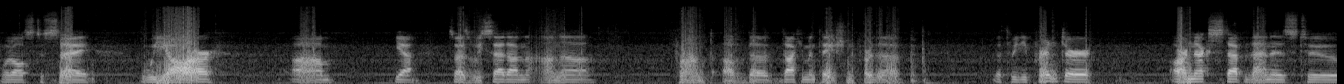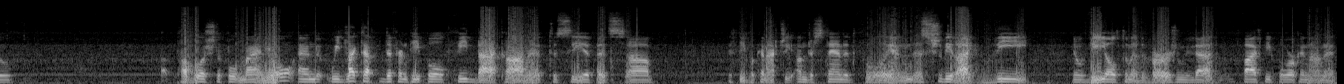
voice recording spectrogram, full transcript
what else to say? We are, um, yeah. So as we said on on the front of the documentation for the the 3D printer, our next step then is to publish the full manual, and we'd like to have different people feedback on it to see if it's uh, if people can actually understand it fully. And this should be like the you know the ultimate version. We've got five people working on it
